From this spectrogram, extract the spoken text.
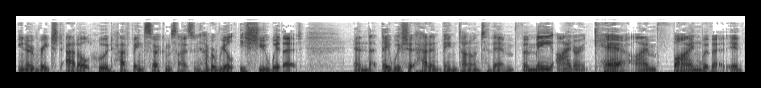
you know, reached adulthood, have been circumcised, and have a real issue with it, and that they wish it hadn't been done onto them. For me, I don't care. I'm fine with it. It,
